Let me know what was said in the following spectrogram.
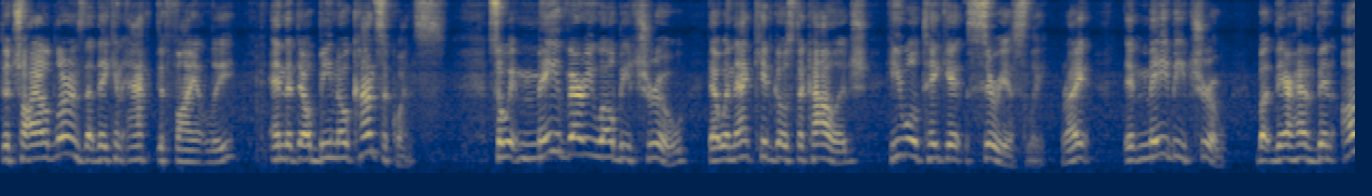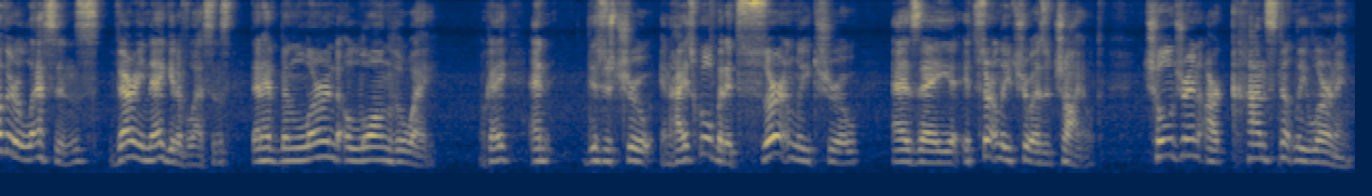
The child learns that they can act defiantly and that there'll be no consequence. So, it may very well be true that when that kid goes to college, he will take it seriously, right? It may be true but there have been other lessons, very negative lessons, that have been learned along the way. Okay? And this is true in high school, but it's certainly true as a it's certainly true as a child. Children are constantly learning.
